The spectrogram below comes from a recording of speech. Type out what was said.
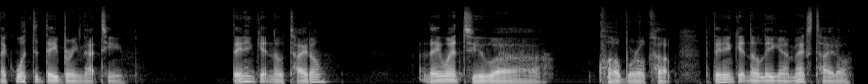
like, what did they bring that team? They didn't get no title. They went to uh, Club World Cup, but they didn't get no Liga MX title.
